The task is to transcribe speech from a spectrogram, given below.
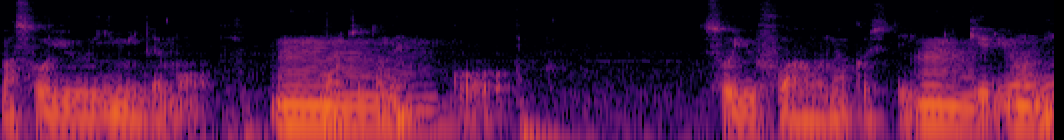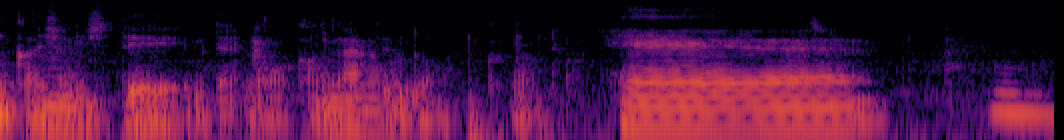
まあ、そういう意味でもうん。もうちょっとねこうそういう不安をなくしていけるように会社にしてみたいなのを考えてるかなってへえうん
